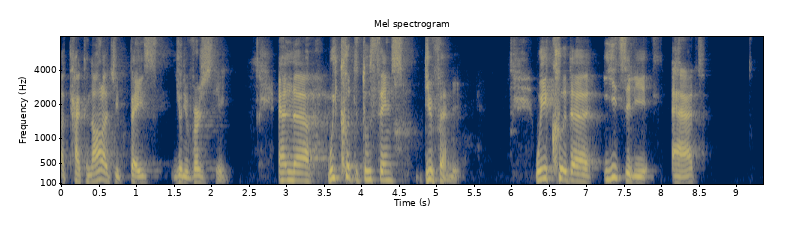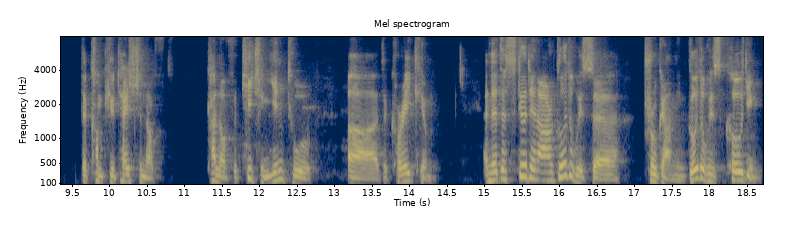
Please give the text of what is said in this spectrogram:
a technology-based university, and uh, we could do things differently. We could uh, easily add the computational kind of teaching into uh, the curriculum. And that the students are good with uh, programming, good with coding.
